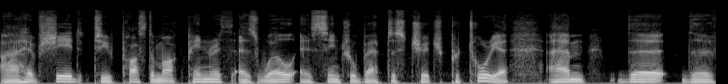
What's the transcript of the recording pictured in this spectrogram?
I have shared to Pastor Mark Penrith as well as Central Baptist Church Pretoria. Um, the the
